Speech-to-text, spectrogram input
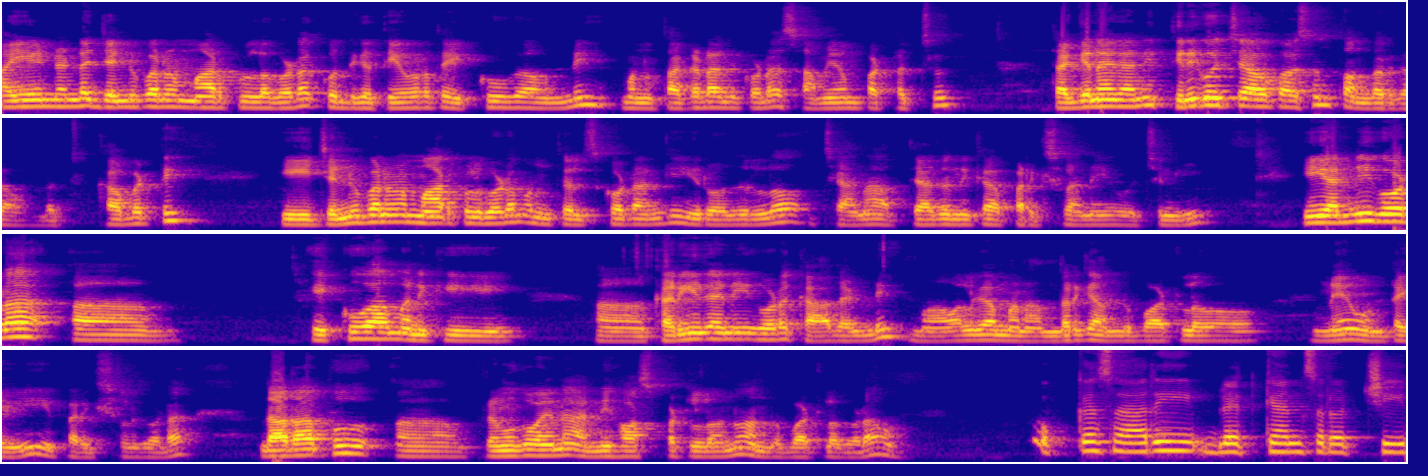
అవి ఏంటంటే జన్యుపరమైన మార్పుల్లో కూడా కొద్దిగా తీవ్రత ఎక్కువగా ఉండి మనం తగ్గడానికి కూడా సమయం పట్టచ్చు. తగ్గినా కానీ తిరిగి వచ్చే అవకాశం తొందరగా ఉండొచ్చు. కాబట్టి ఈ జన్యుపరమైన మార్పులు కూడా మనం తెలుసుకోవడానికి ఈ రోజుల్లో చాలా అత్యాధునిక పరీక్షలు అనేవి వచ్చినాయి. ఇవన్నీ కూడా ఎక్కువ మనకి ఆ, ఖరీదైనవి కూడా కాదండి. మామూలుగా మన అందరికీ అందుబాటులోనే ఉంటాయి ఈ పరీక్షలు కూడా. దాదాపు ప్రముఖమైన అన్ని హాస్పిటల్లోనూ అందుబాటులో కూడా ఉంటాయి. ఒక్కసారి బ్లడ్ క్యాన్సర్ వచ్చి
